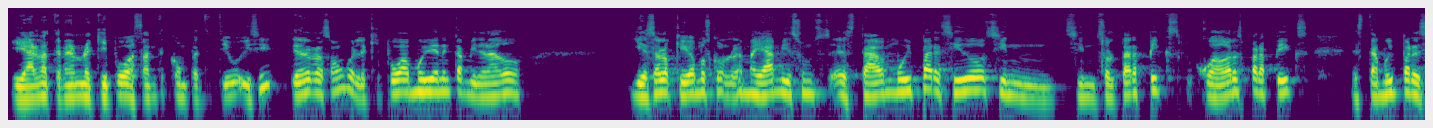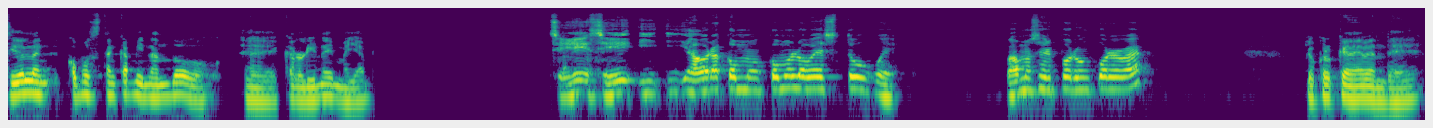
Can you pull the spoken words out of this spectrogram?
y van a tener un equipo bastante competitivo. Y sí, tiene razón, güey, el equipo va muy bien encaminado y eso es lo que íbamos con Miami. Es un, está muy parecido, sin, sin soltar picks, jugadores para picks, está muy parecido a cómo se están caminando eh, Carolina y Miami. Sí, sí. ¿Y, ahora cómo, cómo lo ves tú, güey? ¿Vamos a ir por un quarterback? Yo creo que deben de.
